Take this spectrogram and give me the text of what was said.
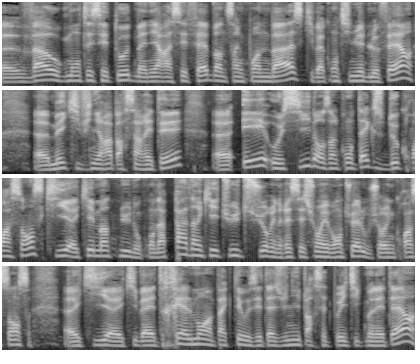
euh, va augmenter ses taux de manière assez faible, 25 points de base, qui va continuer de le faire, euh, mais qui finira par s'arrêter, euh, et aussi dans un contexte de croissance qui, qui est maintenu. Donc on n'a pas d'inquiétude sur une récession éventuelle ou sur une croissance qui, qui va être réellement impactée aux États-Unis par cette politique monétaire.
